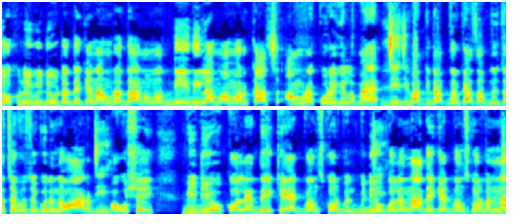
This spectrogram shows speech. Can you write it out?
যখনই ভিডিওটা দেখেন আমরা দানানা দিয়ে দিলাম আমার কাজ আমরা করে গেলাম হ্যাঁ? জি, জি। বাকিটা আপনার কাজ আপনি যাচাই বাছাই করে নেওয়া। আর অবশ্যই ভিডিও কলে দেখে অ্যাডভান্স করবেন। ভিডিও কলে না দেখে অ্যাডভান্স করবেন না।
